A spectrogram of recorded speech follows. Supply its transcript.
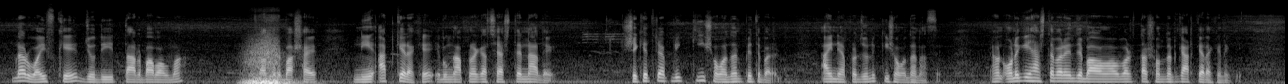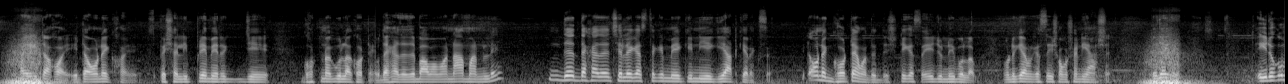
আপনার ওয়াইফকে যদি তার বাবা মা তাদের বাসায় নিয়ে আটকে রাখে এবং আপনার কাছে আসতে না দেয়, সেক্ষেত্রে আপনি কি সমাধান পেতে পারেন? আইনে আপনার জন্য কি সমাধান আছে? এখন অনেকেই হাসতে পারেন যে বাবা মা আবার তার সন্তানকে আটকে রাখে নাকি? ভাই, এটা হয়, এটা অনেক হয় স্পেশালি প্রেমের যে ঘটনাগুলো ঘটে। দেখা যায় যে বাবা মা না মানলে যে দেখা যায় ছেলের কাছ থেকে মেয়েকে নিয়ে গিয়ে আটকে রাখছে। এটা অনেক ঘটে আমাদের দেশে, ঠিক আছে? এই জন্যই বললাম অনেকে আমার কাছে এই সমস্যা নিয়ে আসে। তো হোক, এইরকম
